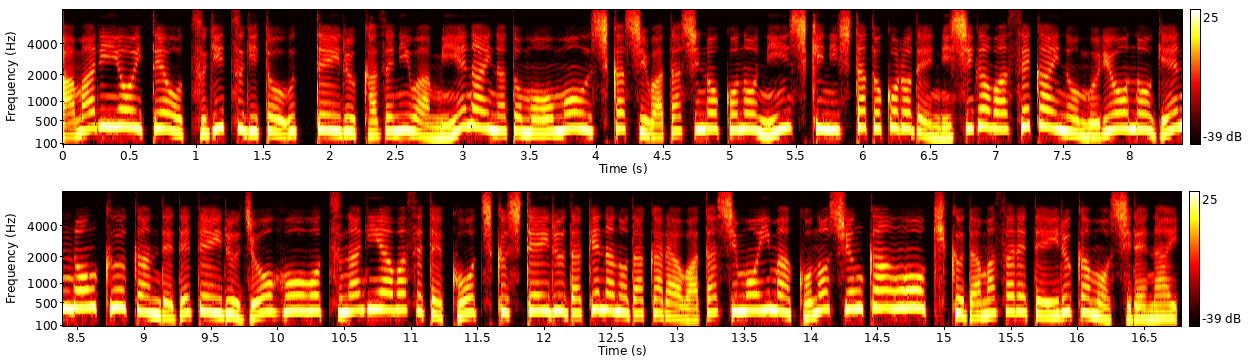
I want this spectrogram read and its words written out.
あまり良い手を次々と打っている風には見えないなとも思うしかし私のこの認識にしたところで西側世界の無料の言論空間で出ている情報をつなぎ合わせて構築しているだけなのだから私も今この瞬間大きく騙されているかもしれない。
